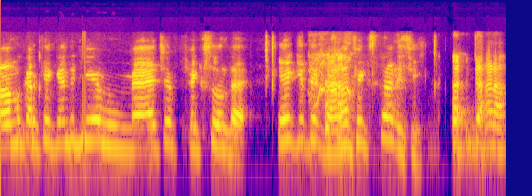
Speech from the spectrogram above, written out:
ਆਮ ਕਰਕੇ ਕਹਿੰਦੇ ਜੀ ਇਹ ਮੈਚ ਫਿਕਸ ਹੁੰਦਾ ਹੈ। ਇਹ ਕਿਤੇ ਗਾਣਾ ਫਿਕਸ ਤਾਂ ਨਹੀਂ ਸੀ। ਗਾਣਾ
